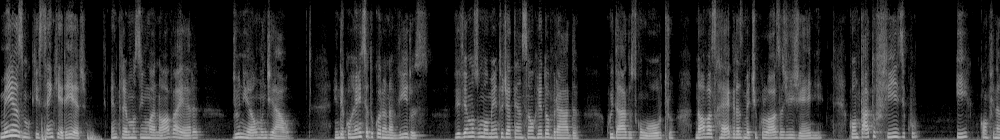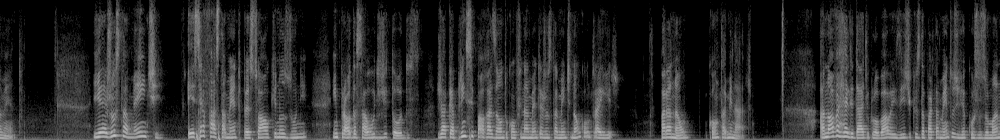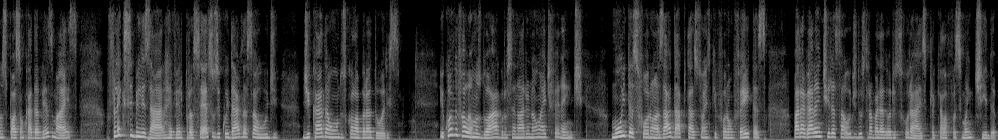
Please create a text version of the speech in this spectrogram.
Mesmo que sem querer, entramos em uma nova era de união mundial. Em decorrência do coronavírus, vivemos um momento de atenção redobrada, cuidados com o outro, novas regras meticulosas de higiene, contato físico e confinamento. E é justamente esse afastamento pessoal que nos une em prol da saúde de todos já que a principal razão do confinamento é justamente não contrair para não contaminar. A nova realidade global exige que os departamentos de recursos humanos possam cada vez mais flexibilizar, rever processos e cuidar da saúde de cada um dos colaboradores. E quando falamos do agro, o cenário não é diferente. Muitas foram as adaptações que foram feitas para garantir a saúde dos trabalhadores rurais, para que ela fosse mantida.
